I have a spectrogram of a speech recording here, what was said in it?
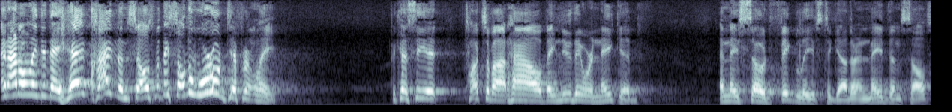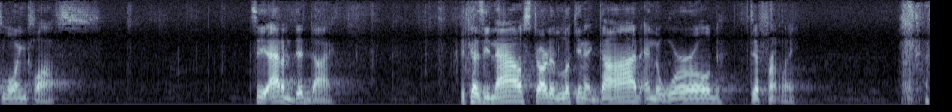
And not only did they hide themselves, but they saw the world differently. Because, see, it talks about how they knew they were naked and they sewed fig leaves together and made themselves loincloths. See, Adam did die because he now started looking at God and the world differently.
